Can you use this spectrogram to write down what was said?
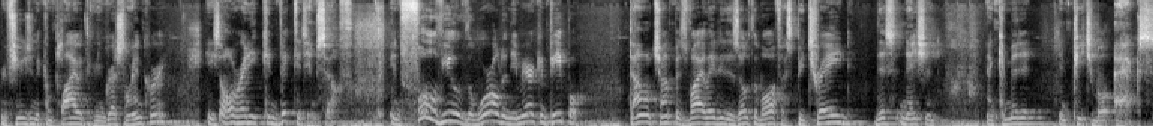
refusing to comply with the congressional inquiry. He's already convicted himself. In full view of the world and the American people, Donald Trump has violated his oath of office, betrayed this nation, and committed impeachable acts.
